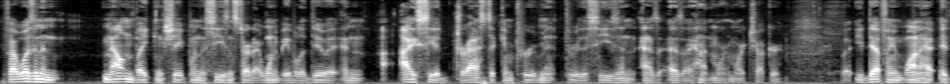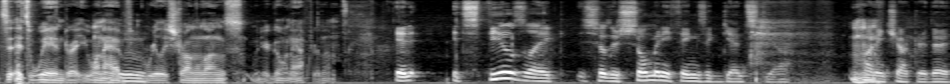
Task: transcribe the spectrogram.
if I wasn't in mountain biking shape when the season started, I wouldn't be able to do it. And I see a drastic improvement through the season as as I hunt more and more chukar. But you definitely want to have it's it's wind, right? You want to have really strong lungs when you're going after them. and it feels like so there's so many things against you Mm-hmm. hunting chukar the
